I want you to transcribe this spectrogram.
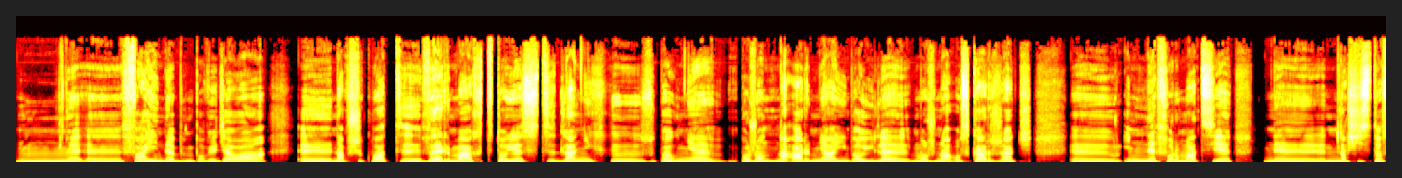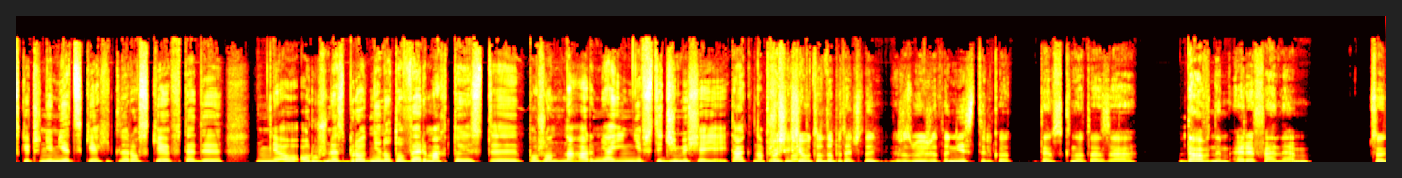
mm, y, fajne, bym powiedziała. Y, Na przykład y, Wehrmacht to jest dla nich y, zupełnie porządna armia i o ile można oskarżać inne formacje nasistowskie czy niemieckie, hitlerowskie wtedy y, o, o różne zbrodnie, no to Wehrmacht to jest porządna armia i nie wstydzimy się jej, tak? Na przykład. Właśnie chciałem to dopytać. To rozumiem, że to nie jest tylko tęsknota za dawnym RFN-em, co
